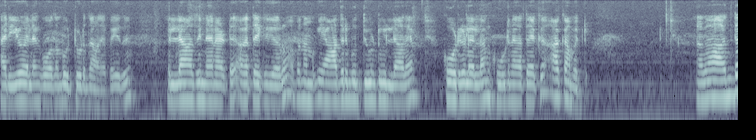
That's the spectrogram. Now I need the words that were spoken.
അരിയോ അല്ലെങ്കിൽ ഗോതമ്പോ ഇട്ട് കൊടുത്താൽ മതി. അപ്പോൾ ഇത് എല്ലാം തിന്നാനായിട്ട് അകത്തേക്ക് കയറും അപ്പോൾ നമുക്ക് യാതൊരു ബുദ്ധിമുട്ടും ഇല്ലാതെ കോഴികളെല്ലാം കൂടിനകത്തേക്ക് ആക്കാൻ പറ്റും. അപ്പോൾ അതിന്റെ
